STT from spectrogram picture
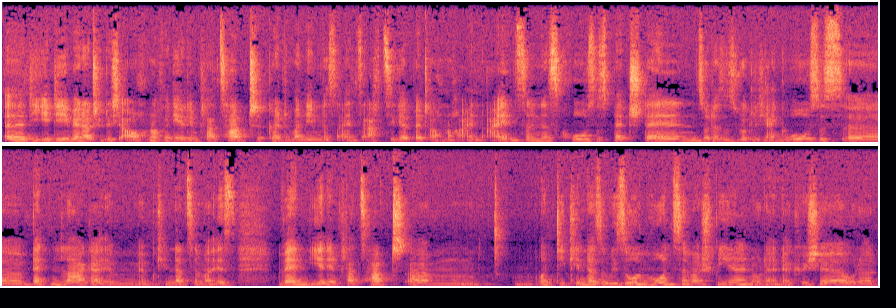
äh, die Idee wäre natürlich auch noch, wenn ihr den Platz habt, könnte man neben das 1,80er Bett auch noch ein einzelnes großes Bett stellen, sodass es wirklich ein großes äh, Bettenlager im, im Kinderzimmer ist. Wenn ihr den Platz habt ähm, und die Kinder sowieso im Wohnzimmer spielen oder in der Küche oder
